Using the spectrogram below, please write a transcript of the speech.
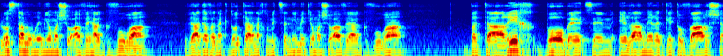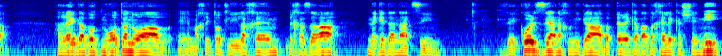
לא סתם אומרים יום השואה והגבורה, ואגב אנקדוטה, אנחנו מציינים את יום השואה והגבורה בתאריך בו בעצם אירע מרד גטו ורשה. הרגע בו תנועות הנוער אה, מחליטות להילחם בחזרה נגד הנאצים. וכל זה אנחנו ניגע בפרק הבא, בחלק השני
